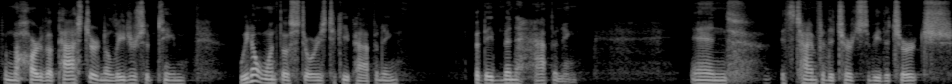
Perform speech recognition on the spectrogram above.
from the heart of a pastor and a leadership team? We don't want those stories to keep happening, but they've been happening. And it's time for the church to be the church.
